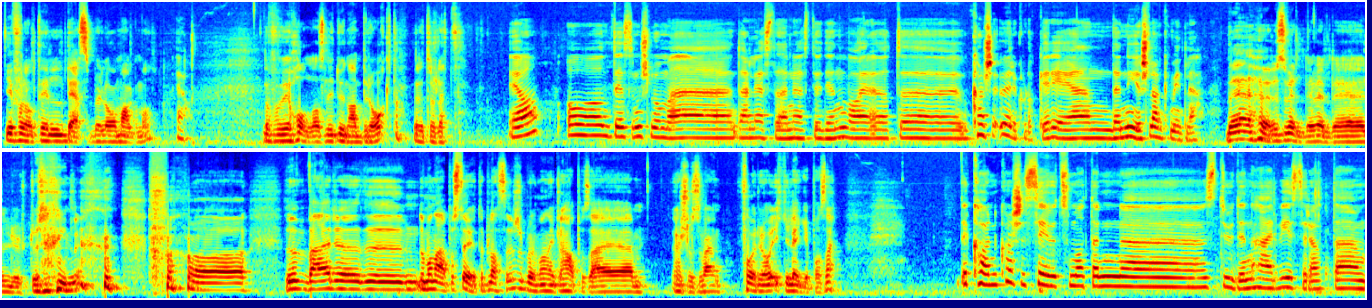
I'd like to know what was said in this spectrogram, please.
i forhold til desibel og magemål. Ja. Da får vi holde oss litt unna bråk, da, rett og slett. Ja, og det som slo meg da jeg leste denne studien, var at uh, kanskje øreklokker er en, det nye slankemiddelet. Det høres veldig, veldig lurt ut, egentlig. og hver, eh, når man er på støyete plasser, så bør man egentlig ha på seg eh, hørselsvern for å ikke legge på seg. Det kan kanskje se ut som at den uh, studien her viser at, uh,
